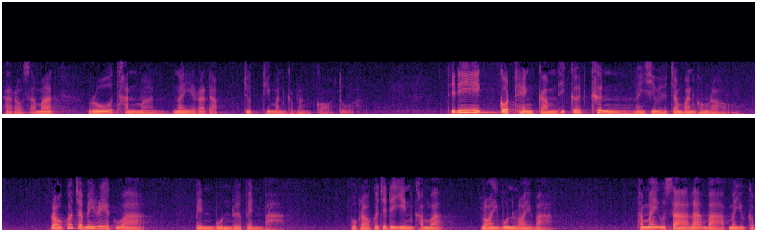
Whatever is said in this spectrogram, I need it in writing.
ถ้าเราสามารถรู้ทันมานในระดับ จุดที่มันกำลังก่อตัว ทีนี้กฎแห่งกรรมที่เกิดขึ้นในชีวิตประจำวันของเรา เราก็จะไม่เรียกว่าเป็นบุญหรือเป็นบาป พวกเราก็จะได้ยินคำว่าลอยบุญลอยบาปทำไมอุตส่าห์ละบาปมาอยู่กับ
